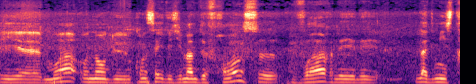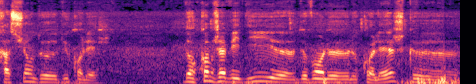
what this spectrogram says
et euh, moi, au nom du Conseil des imams de France, euh, voir l'administration du collège. Donc comme j'avais dit euh, devant le, collège qu'il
